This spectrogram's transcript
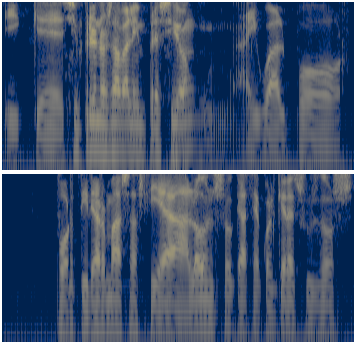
y que siempre nos daba la impresión, igual por, por tirar más hacia Alonso que hacia cualquiera de sus dos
